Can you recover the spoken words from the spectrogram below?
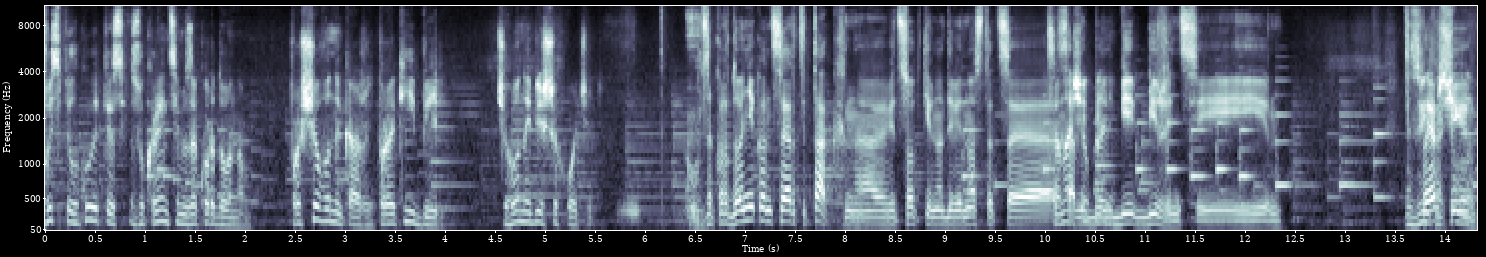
ви спілкуєтесь з українцями за кордоном. Про що вони кажуть? Про який біль? Чого найбільше хочуть? Закордонні концерти так, на відсотків на 90 це, Це наші саме бі- бі- біженці. І Звісно, Перші- чому?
